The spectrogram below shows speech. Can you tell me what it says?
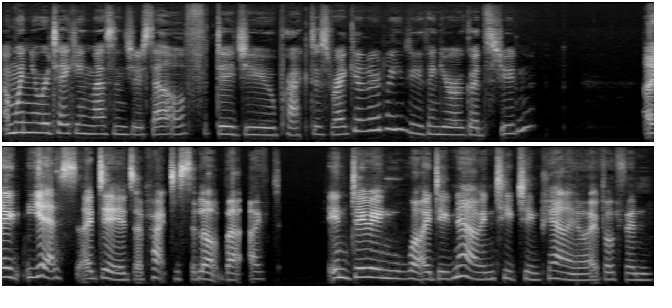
And when you were taking lessons yourself, did you practice regularly? Do you think you were a good student? I yes, I did. I practiced a lot, but I in doing what I do now in teaching piano, I've often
